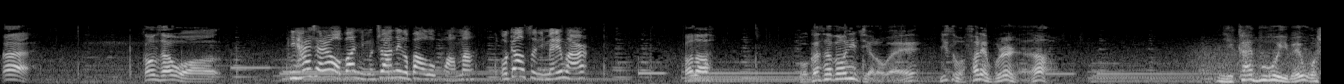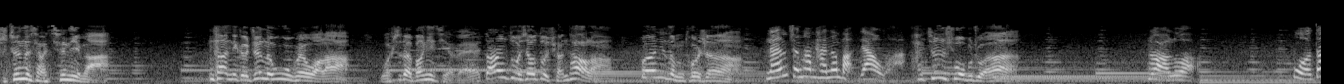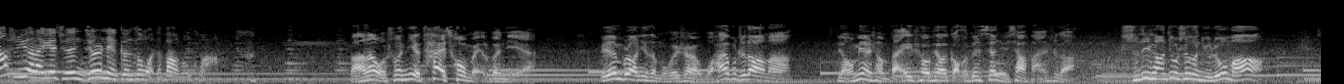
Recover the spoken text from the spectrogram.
哎，刚才我……你还想让我帮你们抓那个暴露狂吗？我告诉你没门儿。等等，我刚才帮你解了围，你怎么翻脸不认人啊？你该不会以为我是真的想亲你吧？那你可真的误会我了。我是在帮你解围，当然做销做全套了，不然你怎么脱身啊？难不成他们还能绑架我？还真说不准。陆小璐，我倒是越来越觉得你就是那个跟踪我的暴露狂。完了，我说你也太臭美了吧你！别人不知道你怎么回事，我还不知道吗？表面上白衣飘飘，搞得跟仙女下凡似的，实际上就是个女流氓，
